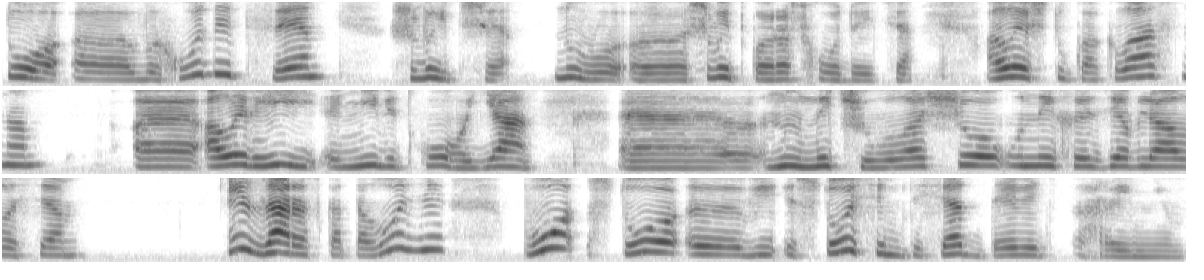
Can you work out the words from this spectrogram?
то е, виходить це швидше, ну, е, швидко розходується. Але штука класна. Е, алергій ні від кого я е, ну, не чула, що у них з'являлося. І зараз в каталозі по 100, е, 179 гривень.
